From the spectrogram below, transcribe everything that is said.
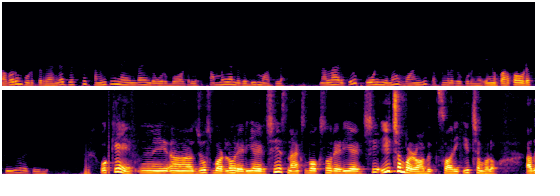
கவரும் கொடுத்துட்றாங்க. ஜஸ்ட்டு செவன்ட்டி நைன் தான் இந்த ஒரு பாட்டில் செம்மையாக இருந்தது டிமார்ட்டில் நல்லாயிருக்கு போனீங்கன்னா வாங்கி பசங்களுக்கு கொடுங்க. எங்கள் பாப்பாவோட ஃபேவரட் இது. ஓகே ஜூஸ் பாட்டிலும் ரெடி ஆகிடுச்சி ஸ்நாக்ஸ் பாக்ஸும் ரெடி ஆகிடுச்சி ஈச்சம்பழம் அது. சாரி ஈச்சம்பழம். அது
